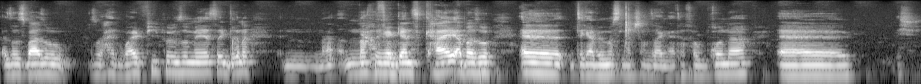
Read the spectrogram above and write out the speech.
also es war so, so halt white people so mäßig drin. Nothing voll. against Kai, aber so, äh, Digga, wir müssen halt schon sagen, Alter, Verbrunner, äh, ich,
